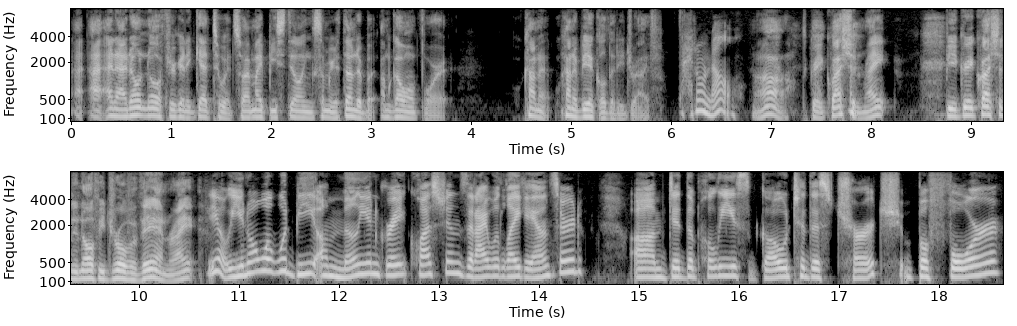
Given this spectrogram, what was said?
I, and I don't know if you're going to get to it, so I might be stealing some of your thunder, but I'm going for it What kind of what kind of vehicle did he drive? I don't know. Oh, it's a great question, right? be a great question to know if he drove a van, right? Yeah, you know what would be a million great questions that I would like answered? Um, did the police go to this church before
